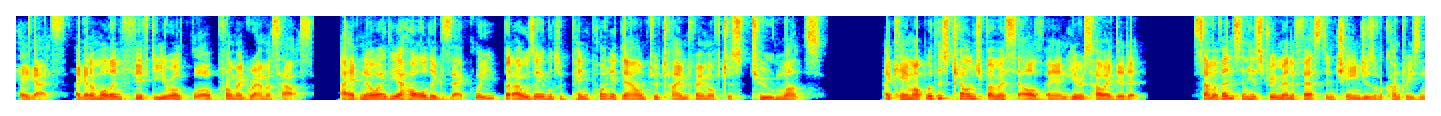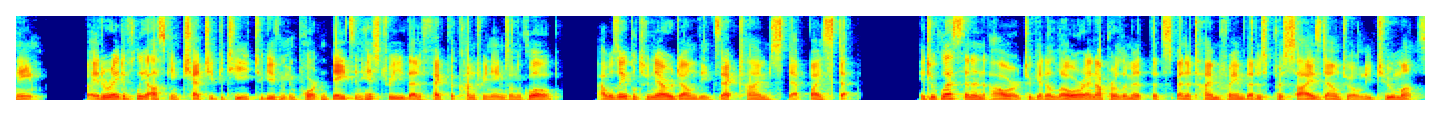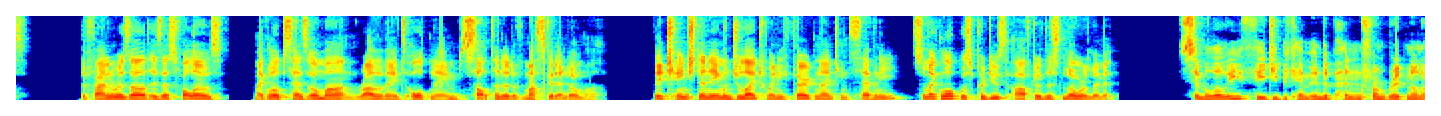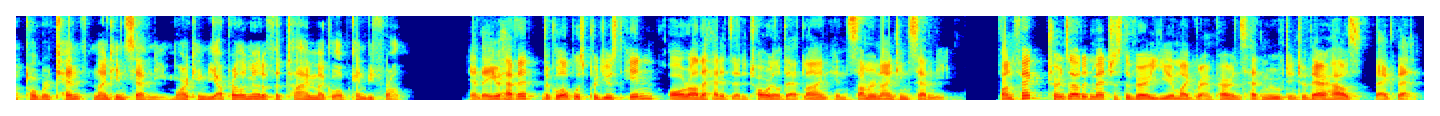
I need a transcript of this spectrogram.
Hey guys, I got a more than 50 year old globe from my grandma's house. I had no idea how old exactly, but I was able to pinpoint it down to a time frame of just two months. I came up with this challenge by myself, and here's how I did it. Some events in history manifest in changes of a country's name. By iteratively asking ChatGPT to give me important dates in history that affect the country names on the globe, I was able to narrow down the exact time step by step. It took less than an hour to get a lower and upper limit that span a time frame that is precise down to only two months. The final result is as follows. My globe says Oman rather than its old name, Sultanate of Muscat and Oman. They changed their name on July 23, 1970, so my globe was produced after this lower limit. Similarly, Fiji became independent from Britain on October 10, 1970, marking the upper limit of the time my globe can be from. And there you have it, the globe was produced in, or rather had its editorial deadline, in summer 1970. Fun fact, turns out it matches the very year my grandparents had moved into their house back then.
